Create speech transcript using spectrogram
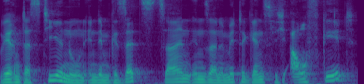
Während das Tier nun in dem Gesetztsein in seine Mitte gänzlich aufgeht,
